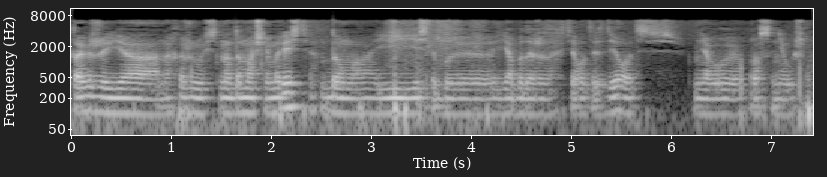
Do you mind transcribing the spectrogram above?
М, Также я нахожусь на домашнем аресте дома, и если бы я бы даже захотел это сделать, у меня бы просто не вышло.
